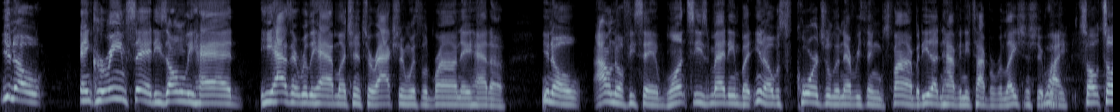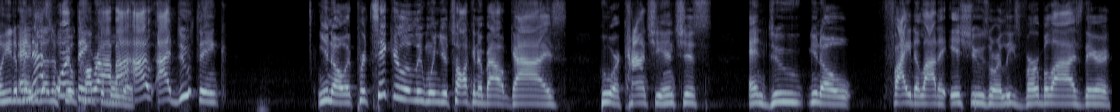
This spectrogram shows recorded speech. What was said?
you know, and Kareem said he's only had he hasn't really had much interaction with LeBron. They had a you know, I don't know if he said once he's met him, but you know, it was cordial and everything was fine, but he doesn't have any type of relationship with him. Right. So so he maybe and that's doesn't one feel thing, comfortable Rob. with. I, I I do think, you know, particularly when you're talking about guys who are conscientious and do you know fight a lot of issues or at least verbalize their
